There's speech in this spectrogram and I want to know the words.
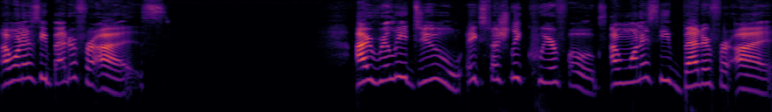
I want to see better for us. I really do, especially queer folks. I want to see better for us.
